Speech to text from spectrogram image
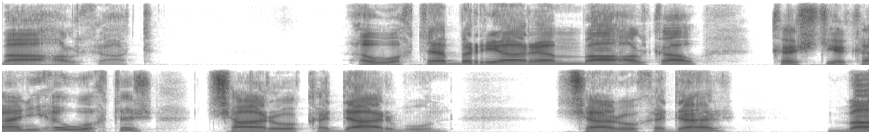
با هەڵکات. ئەو وەختە بڕیارە با هەڵکاو کەشتیەکانی ئەو وەختەش چارۆکە دار بوون چارۆکە دار با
